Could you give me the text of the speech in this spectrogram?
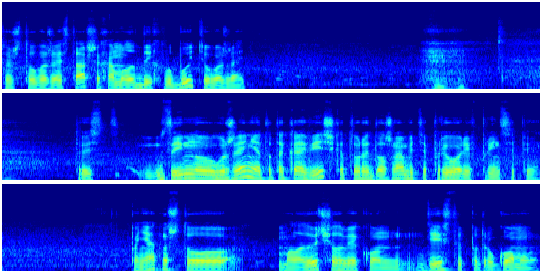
То, что уважай старших, а молодых вы будете уважать. То есть взаимное уважение это такая вещь, которая должна быть априори, в принципе. Понятно, что молодой человек, он действует по-другому,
